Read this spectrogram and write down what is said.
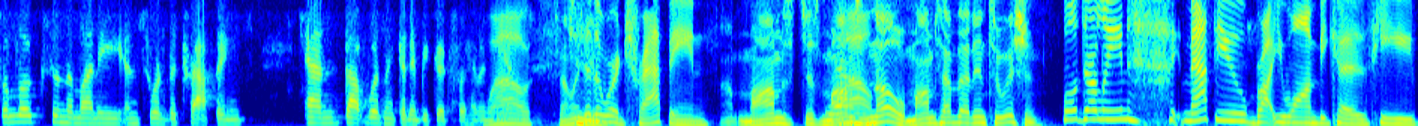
the looks and the money and sort of the trappings, and that wasn't going to be good for him. Wow. end. She Telling said the word trapping. Uh, moms, just moms Wow. know. Moms have that intuition. Well, Darlene, Matthew brought you on because he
